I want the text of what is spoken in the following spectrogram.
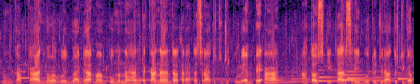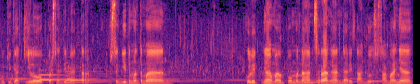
mengungkapkan bahwa kulit badak mampu menahan tekanan rata-rata 170 MPa atau sekitar 1733 kilo per cm persegi teman-teman. Kulitnya mampu menahan serangan dari tanduk sesamanya.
